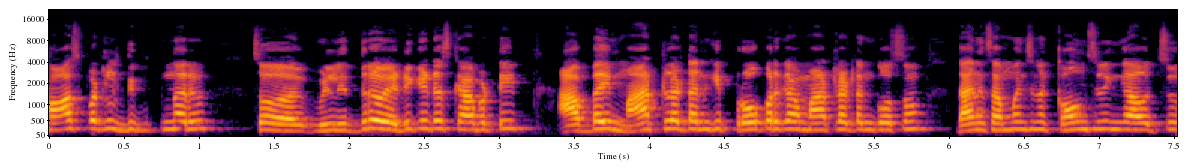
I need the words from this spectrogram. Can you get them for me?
హాస్పిటల్ దిగుతున్నారు సో వీళ్ళిద్దరూ ఎడ్యుకేటర్స్ కాబట్టి ఆ అబ్బాయి మాట్లాడటానికి ప్రాపర్గా మాట్లాడటం కోసం దానికి సంబంధించిన కౌన్సిలింగ్ కావచ్చు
